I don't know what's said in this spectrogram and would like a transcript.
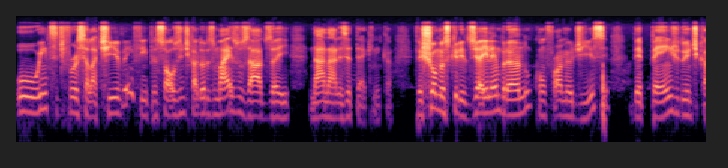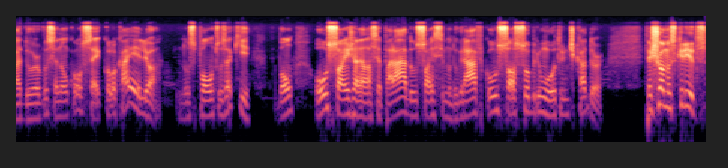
o índice de força relativa, enfim, pessoal, os indicadores mais usados aí na análise técnica. Fechou, meus queridos? E aí, lembrando, conforme eu disse, depende do indicador, você não consegue colocar ele, ó, nos pontos aqui, tá bom? Ou só em janela separada, ou só em cima do gráfico, ou só sobre um outro indicador. Fechou, meus queridos?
